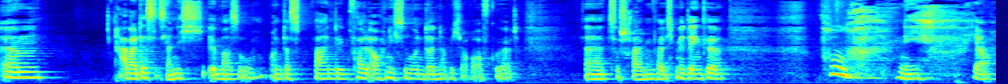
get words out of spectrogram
Ähm, aber das ist ja nicht immer so und das war in dem Fall auch nicht so und dann habe ich auch aufgehört äh, zu schreiben, weil ich mir denke, puh, nee, ja.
